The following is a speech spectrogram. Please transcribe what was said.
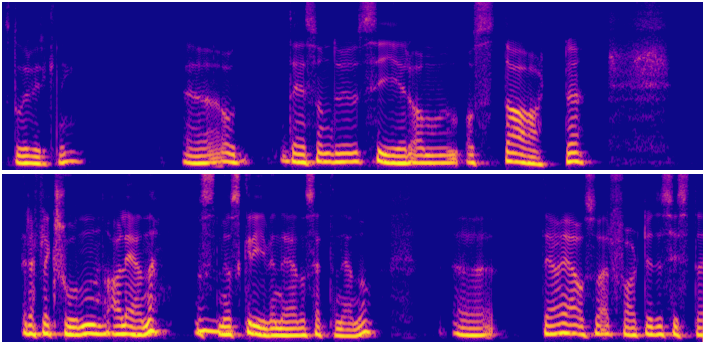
stor virkning. Og det som du sier om å starte refleksjonen alene, mm. med å skrive ned og sette ned noe, eh, det har jeg også erfart i det siste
